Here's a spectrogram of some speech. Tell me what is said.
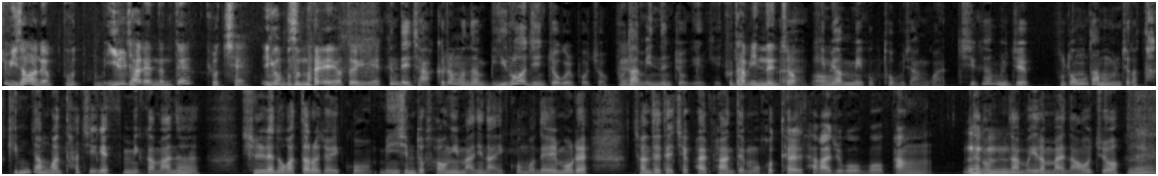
좀 이상하네요. 부- 일 잘했는데 교체. 음. 이거 무슨 말이에요, 또 이게? 근데 자 그러면은 미뤄진 쪽을 보죠. 부담 있는 쪽이 이렇게. 네. 부담 있는 쪽. 예, 김현미 국토부 장관. 지금 이제 부동산 문제가 다 김 장관 탓이겠습니까마는 신뢰도가 떨어져 있고 민심도 성이 많이 나 있고 뭐 내일 모레 전세 대책 발표한데 뭐 호텔 사가지고 뭐방 내놓는다 음. 뭐 이런 말 나오죠. 네.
